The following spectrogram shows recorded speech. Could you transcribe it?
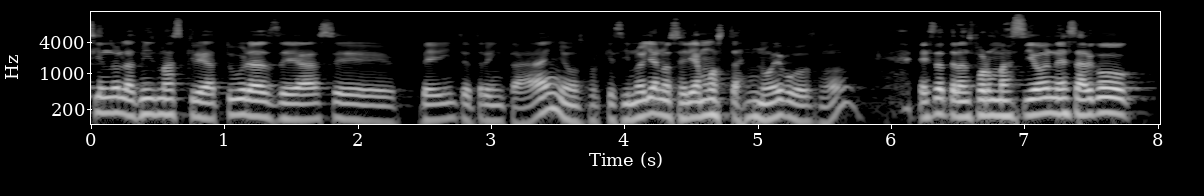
siendo las mismas criaturas de hace 20, 30 años, porque si no ya no seríamos tan nuevos, ¿no? Esa transformación es algo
